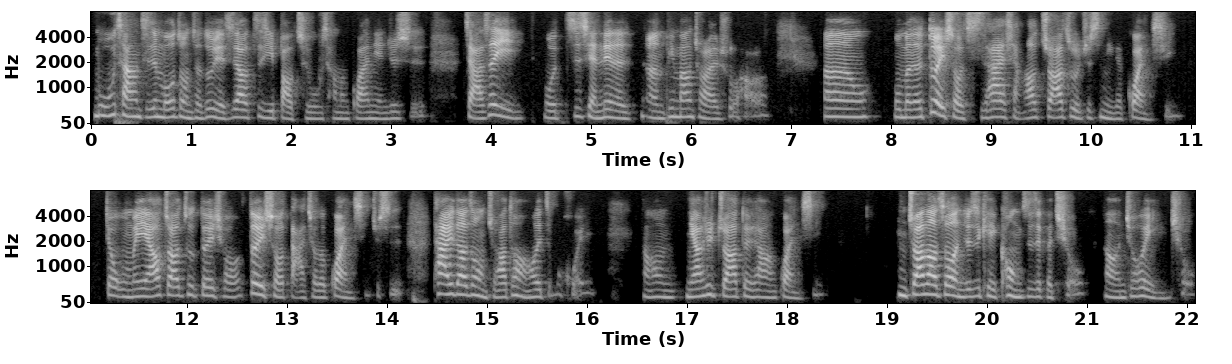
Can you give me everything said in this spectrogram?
无常其实某种程度也是要自己保持无常的观念。就是假设以我之前练的嗯乒乓球来说好了，嗯，我们的对手其实他想要抓住的就是你的惯性，就我们也要抓住对球对手打球的惯性，就是他遇到这种球，他通常会怎么回，然后你要去抓对方的惯性。你抓到之后，你就是可以控制这个球，然后你就会赢球。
